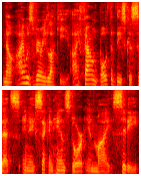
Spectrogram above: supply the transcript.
Now, I was very lucky. I found both of these cassettes in a secondhand store in my city,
